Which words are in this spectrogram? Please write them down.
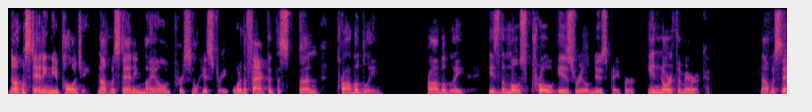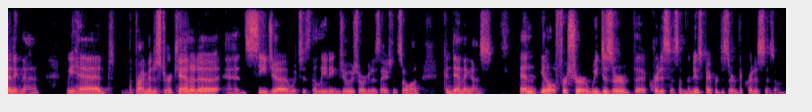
notwithstanding the apology, notwithstanding my own personal history, or the fact that the Sun probably, probably is the most pro-Israel newspaper in North America. Notwithstanding that, we had the Prime Minister of Canada and CIJA, which is the leading Jewish organization, so on, condemning us. And, you know, for sure, we deserved the criticism. The newspaper deserved the criticism.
